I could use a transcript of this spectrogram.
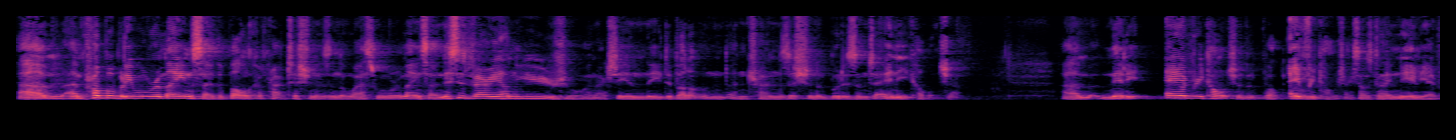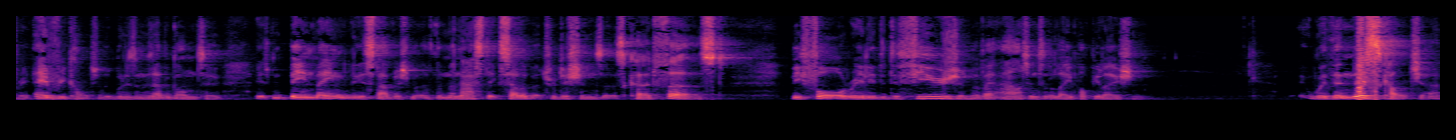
Um, and probably will remain so. The bulk of practitioners in the West will remain so. And this is very unusual, and actually, in the development and transition of Buddhism to any culture. Um, nearly every culture, that, well, every culture, actually, I was going to say nearly every, every culture that Buddhism has ever gone to, it's been mainly the establishment of the monastic celibate traditions that has occurred first, before really the diffusion of it out into the lay population. Within this culture,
